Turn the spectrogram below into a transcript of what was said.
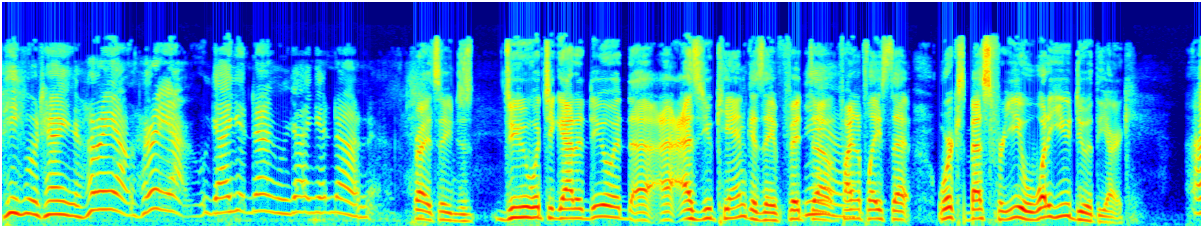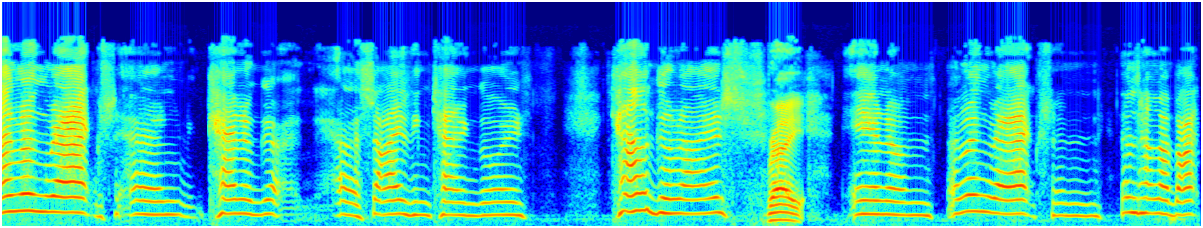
people telling you, "Hurry up, hurry up! We gotta get done. We gotta get done." Right. So you just do what you got to do it, uh, as you can because they fit. Uh, find a place that works best for you. What do you do at the Arc? Run racks and categor- uh, size and categories, categorize, Right. and um, run racks, and sometimes I bought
